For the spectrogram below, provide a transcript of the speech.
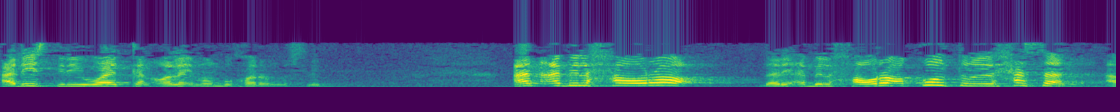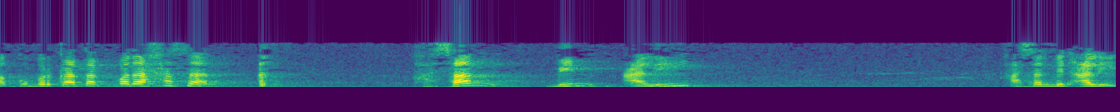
Hadis diriwayatkan oleh Imam Bukhari Muslim. An Abil Hawra dari Abil Hawra qultu lil Hasan, aku berkata kepada Hasan. Hasan bin Ali Hasan bin Ali.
